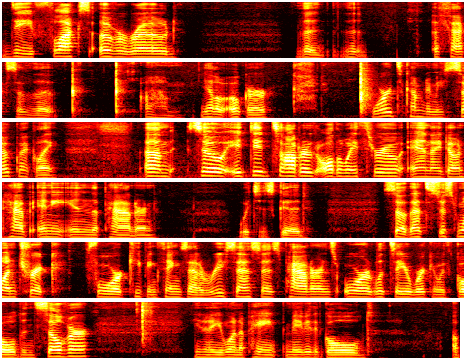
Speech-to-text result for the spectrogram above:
the flux overrode the the effects of the um, yellow ochre. God, words come to me so quickly. Um, so it did solder all the way through, and I don't have any in the pattern, which is good. So that's just one trick for keeping things out of recesses, patterns, or let's say you're working with gold and silver. You know, you want to paint maybe the gold uh,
